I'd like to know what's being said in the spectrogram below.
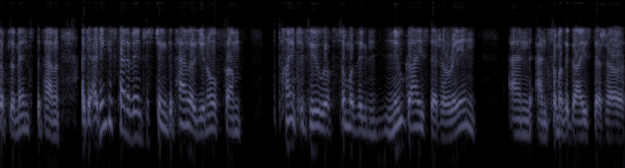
supplement the panel. I, I, think it's kind of interesting the panel, you know, from the point of view of some of the new guys that are in, and and some of the guys that are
